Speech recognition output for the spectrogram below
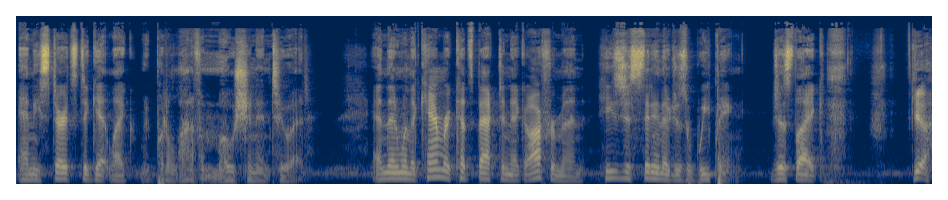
and he starts to get like we put a lot of emotion into it and then when the camera cuts back to Nick Offerman, he's just sitting there just weeping, just like, yeah.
